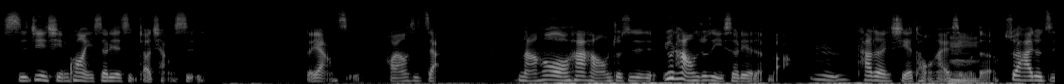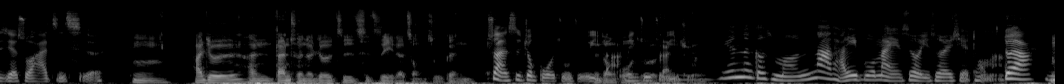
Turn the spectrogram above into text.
实际情况以色列是比较强势的样子，好像是这样。然后他好像就是因为他好像就是以色列人吧，嗯，他的血统还是什么的，所以他就直接说他支持了，嗯，他就是很单纯的就是支持自己的种族跟算是就国族主义吧，那种国民族主义族的感觉。因为那个什么娜塔莉波曼也是有以色列血统嘛，对啊，可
